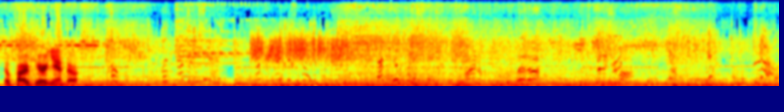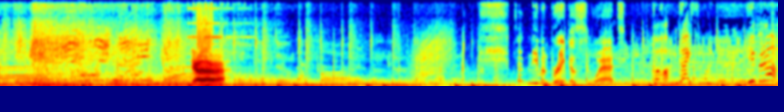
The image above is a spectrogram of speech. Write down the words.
It'll probably appear again, though. Okay, even break a sweat. Oh, nice one. Keep it up.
